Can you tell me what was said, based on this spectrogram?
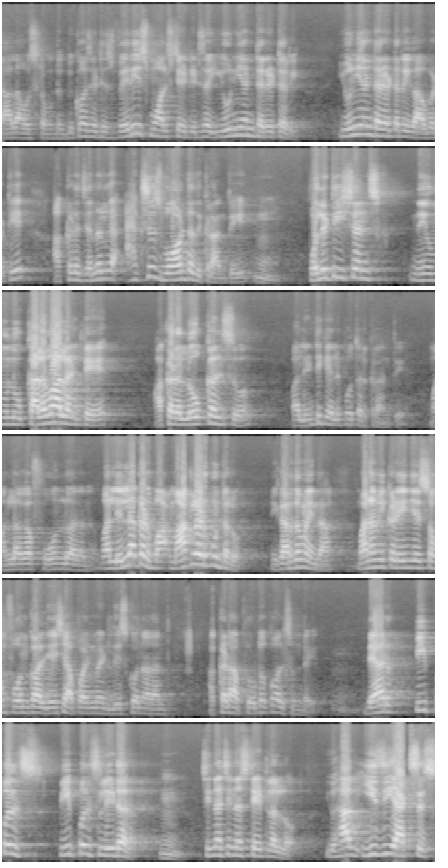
చాలా అవసరం ఉంటుంది. Because it is very small state it's a union territory union territory కాబట్టి అక్కడ జనరల్గా యాక్సెస్ బాగుంటుంది క్రాంతి. పొలిటీషియన్స్ నువ్వు నువ్వు కలవాలంటే అక్కడ లోకల్స్ వాళ్ళ ఇంటికి వెళ్ళిపోతారు క్రాంతి. మనలాగా ఫోన్లో. వాళ్ళు వెళ్ళి అక్కడ మాట్లాడుకుంటారు. నీకు అర్థమైందా? మనం ఇక్కడ ఏం చేస్తాం? ఫోన్ కాల్ చేసి అపాయింట్మెంట్ తీసుకొని అదంతా అక్కడ ఆ ప్రోటోకాల్స్ ఉంటాయి. They are peoples peoples leader చిన్న చిన్న స్టేట్లలో యూ హ్యావ్ ఈజీ యాక్సెస్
